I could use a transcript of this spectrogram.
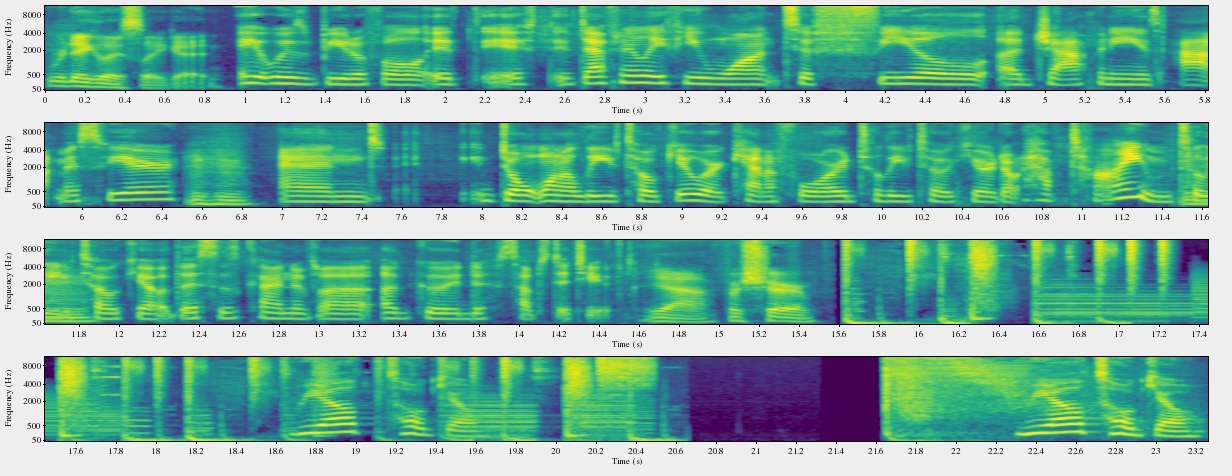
ridiculously good. It was beautiful. It, it, it definitely, if you want to feel a Japanese atmosphere Mm-hmm. and don't want to leave Tokyo or can't afford to leave Tokyo or don't have time to Mm-hmm. leave Tokyo, this is kind of a, a good substitute. Yeah, for sure. Real Tokyo. Real Tokyo.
